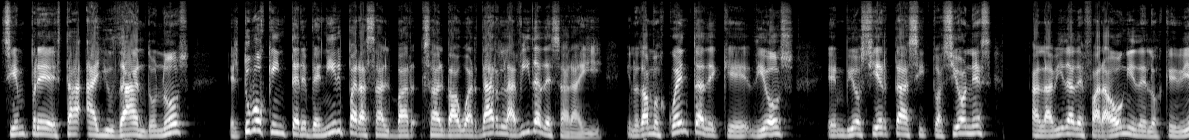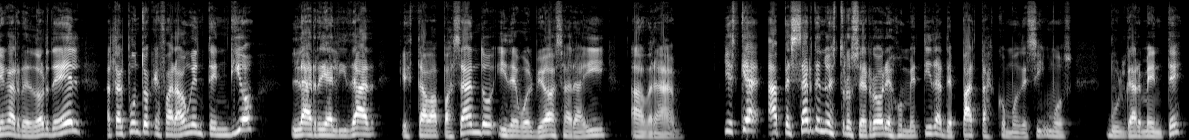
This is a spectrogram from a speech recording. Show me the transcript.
siempre está ayudándonos. Él tuvo que intervenir para salvar, salvaguardar la vida de Saraí. Y nos damos cuenta de que Dios envió ciertas situaciones a la vida de Faraón y de los que vivían alrededor de él, a tal punto que Faraón entendió la realidad que estaba pasando y devolvió a Saraí a Abraham. Y es que a pesar de nuestros errores o metidas de patas, como decimos vulgarmente,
